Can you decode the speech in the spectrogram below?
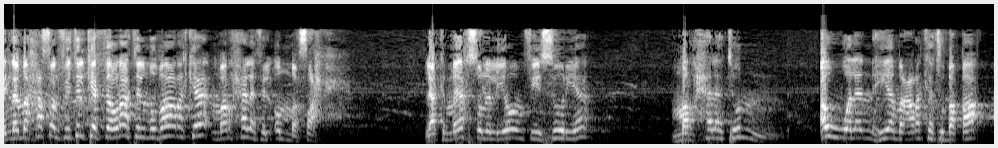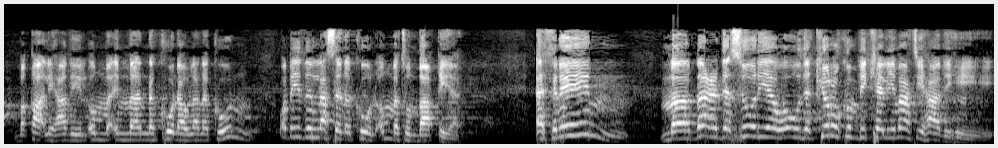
إنما حصل في تلك الثورات المباركة مرحلة في الأمة صح. لكن ما يحصل اليوم في سوريا مرحلة أولا هي معركة بقاء بقاء لهذه الأمة إما أن نكون أو لا نكون وبإذن الله سنكون أمة باقية. اثنين ما بعد سوريا وأذكركم بكلمات هذه.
